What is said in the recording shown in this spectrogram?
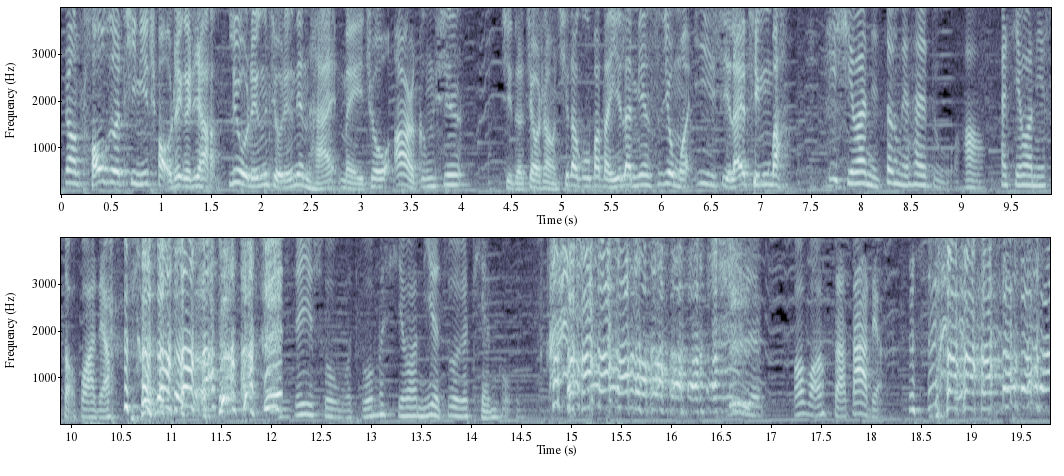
让曹哥替你吵这个架。六零九零电台每周二更新，记得叫上七大姑八大姨烂面四舅母一起来听吧。既希望你挣的还多哈，还希望你少花点儿。你这一说，我多么希望你也做个舔狗，就是往往撒大点儿。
